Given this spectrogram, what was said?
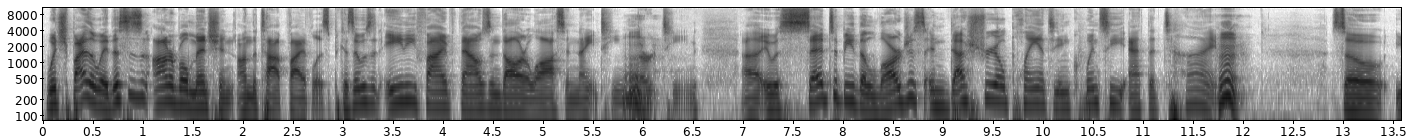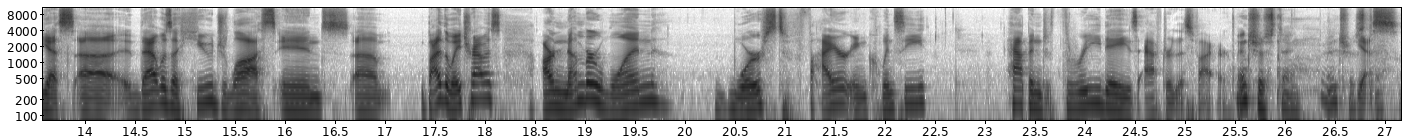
which, by the way, this is an honorable mention on the top five list because it was an $85,000 loss in 1913. Uh, it was said to be the largest industrial plant in Quincy at the time. So yes, uh, that was a huge loss. And um, by the way, Travis, our number one worst fire in Quincy happened three days after this fire. Interesting. Interesting. Yes.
